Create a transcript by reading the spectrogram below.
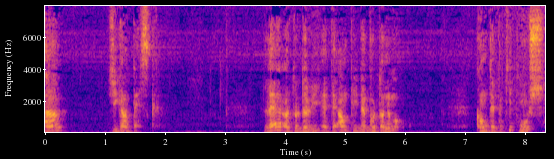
un gigantesque. L'air autour de lui était empli de bourdonnements. Comme de petites mouches,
